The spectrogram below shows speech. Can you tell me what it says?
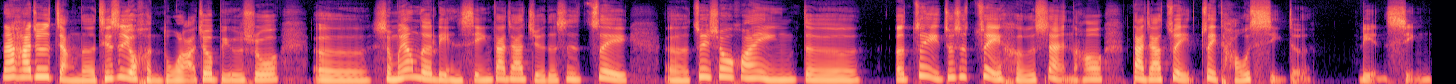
那他就是讲的，其实有很多啦，就比如说，呃，什么样的脸型大家觉得是最呃最受欢迎的，呃最就是最和善，然后大家最最讨喜的脸型，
